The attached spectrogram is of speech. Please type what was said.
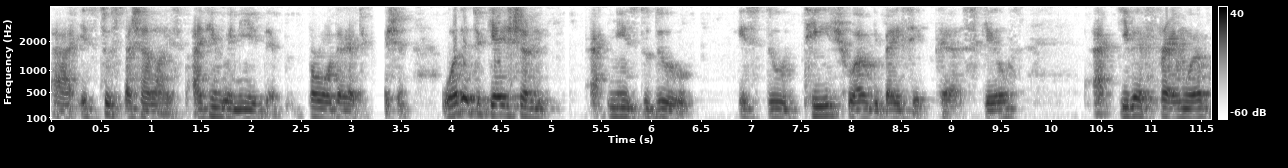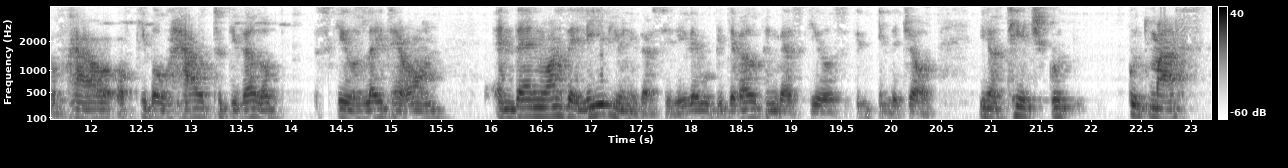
Uh, it's too specialized. I think we need broader education. What education uh, needs to do is to teach well the basic uh, skills uh, give a framework of how of people how to develop skills later on. And then once they leave university they will be developing their skills in, in the job. You know teach good good maths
